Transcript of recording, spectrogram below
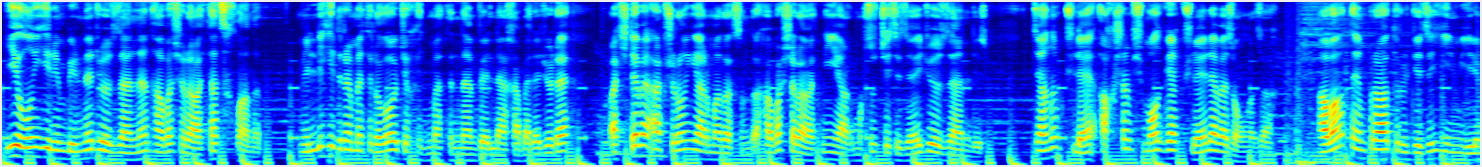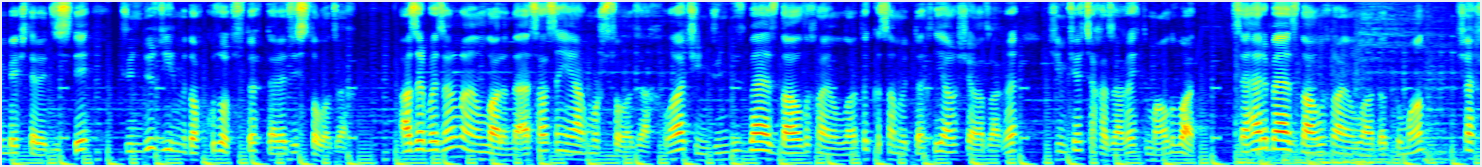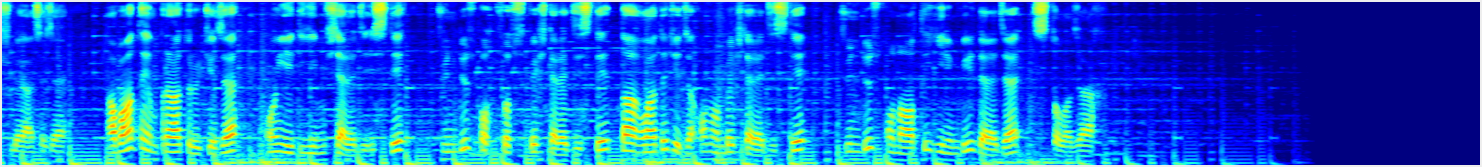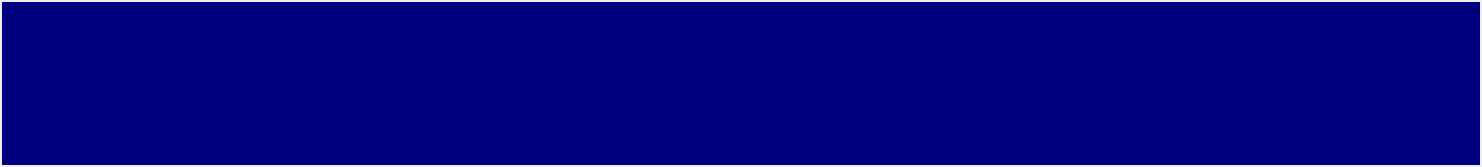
İyulun 21-nə gözlənilən hava şəraiti açıqlanıb. Milli Hidrometeorologiya Xidmətindən verilən xəbərə görə Bakıda və Abşeron yarımadasında hava şəraitinin yağmursuz keçəcəyi gözlənilir. Cənub küləyi axşam şimal-qərb küləyi ilə əvəz olunacaq. Havanın temperaturu gecə 20-25 dərəcə isti, gündüz 29-34 dərəcə isti olacaq. Azərbaycan rayonlarında əsasən yağmursuz olacaq, lakin gündüz bəzi dağlıq rayonlarda qısa müddətli yağış yağacağı, şimşək çaxacağı ehtimalı var. Səhər bəzi dağlıq rayonlarda duman, şəh küləyi əsəcək. Havanın temperaturu gecə 17-20 dərəcə isti, gündüz 30-35 dərəcə isti, dağlarda gecə 10-15 dərəcə isti, gündüz 16-21 dərəcə isti olacaq.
